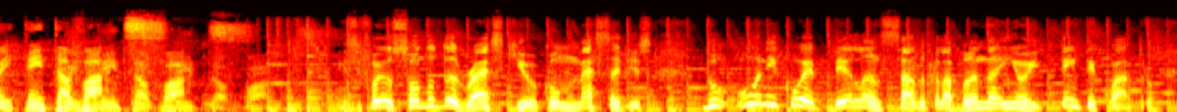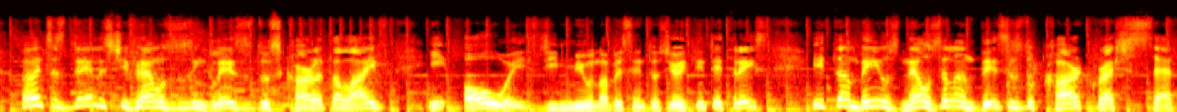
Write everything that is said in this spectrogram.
80 watts. Esse foi o som do The Rescue com Messages, do único EP lançado pela banda em 84. Antes deles tivemos os ingleses do Scarlet Alive e Always de 1983 e também os neozelandeses do Car Crash Set,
